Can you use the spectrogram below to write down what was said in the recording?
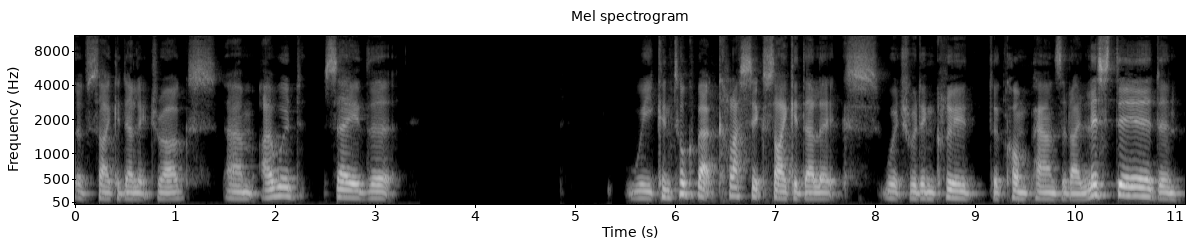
of psychedelic drugs. Um, I would say that we can talk about classic psychedelics, which would include the compounds that I listed, and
